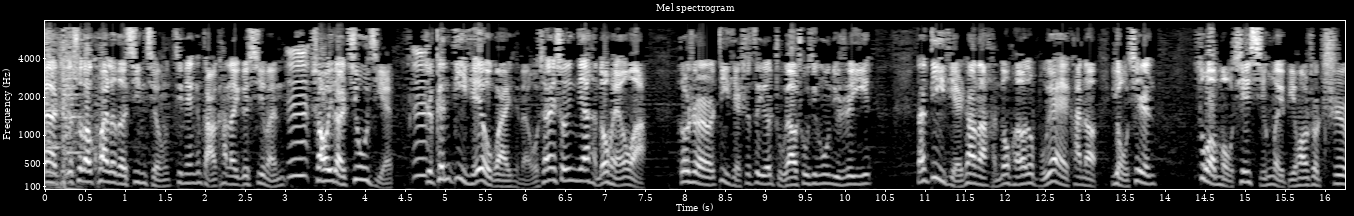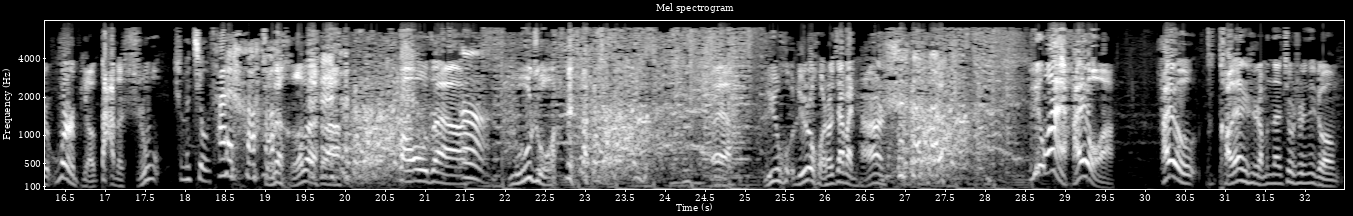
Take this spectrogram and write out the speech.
哎呀，这个说到快乐的心情，今天跟早上看到一个新闻，嗯稍微有点纠结，嗯是跟地铁有关系的。我相信收音机前很多朋友啊，都是地铁是自己的主要出行工具之一，但地铁上呢，很多朋友都不愿意看到有些人做某些行为，比方说吃味儿比较大的食物，什么韭菜啊，韭菜盒子是吧？包子啊，嗯卤煮，哎呀，驴火驴肉火烧加板肠。另外还有啊，还有讨厌的是什么呢？就是那种，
